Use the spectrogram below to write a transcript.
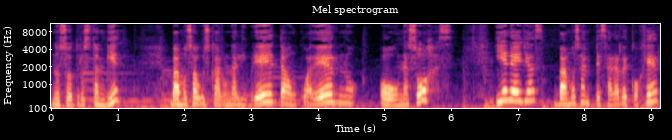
nosotros también. Vamos a buscar una libreta, un cuaderno o unas hojas y en ellas vamos a empezar a recoger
